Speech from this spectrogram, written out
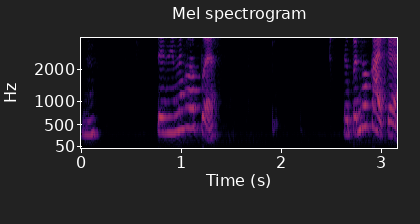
อืมเจนนี้ไม่ค่อยเปื่อยเดี๋ยวเป็นเท่าไก่แก่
